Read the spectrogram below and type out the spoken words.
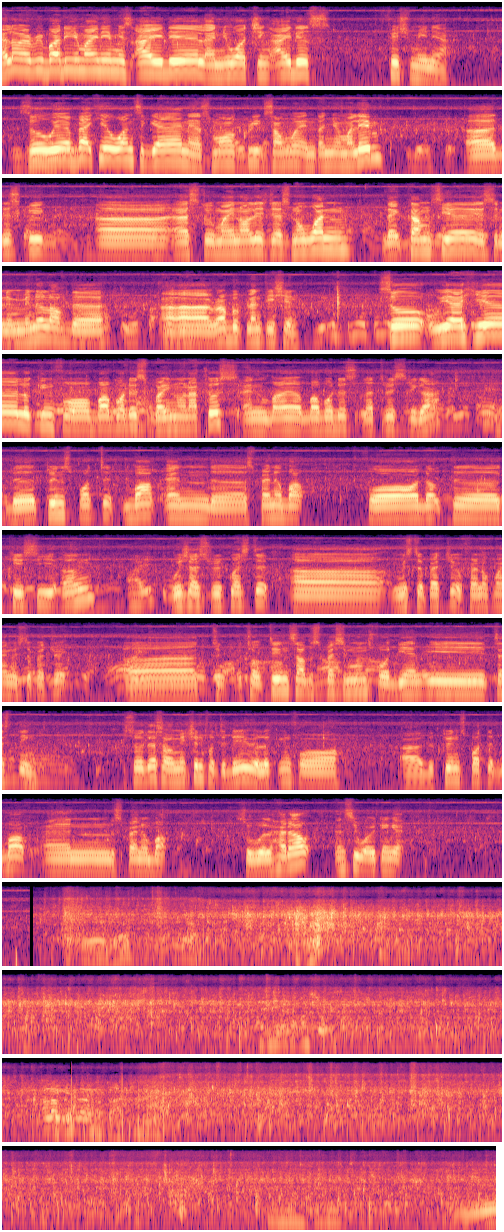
Hello everybody, my name is Aidil and you're watching Aidil's Fish Mania. So we are back here once again in a small creek somewhere in Tanjung Malim. Uh, this creek, uh, as to my knowledge, there's no one that comes here. It's in the middle of the uh, rubber plantation. So we are here looking for Barbodes binonatus and Barbodes latris striga, the twin spotted barb and the spanner barb for Dr. Casey Ng, which has requested uh, Mr. Patrick, a friend of mine, Mr. Patrick, uh, to, to obtain some specimens for DNA testing. So that's our mission for today. We're looking for uh, the twin spotted barb and the spanner barb. So we'll head out and see what we can get. Ini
